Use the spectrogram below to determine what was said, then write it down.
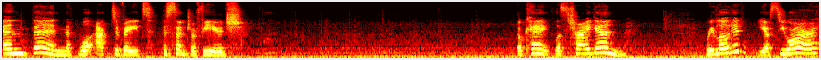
And then we'll activate the centrifuge. Okay, let's try again. Reloaded? Yes, you are.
